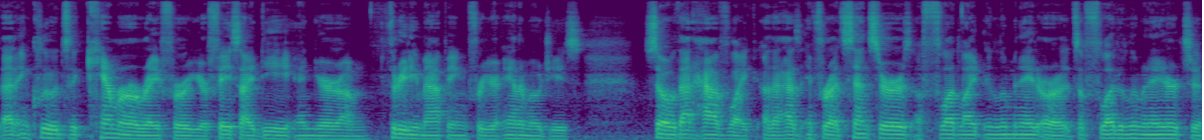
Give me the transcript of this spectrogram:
that includes the camera array for your Face ID and your um, 3D mapping for your animojis. So that have like uh, that has infrared sensors, a floodlight illuminator, or it's a flood illuminator to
